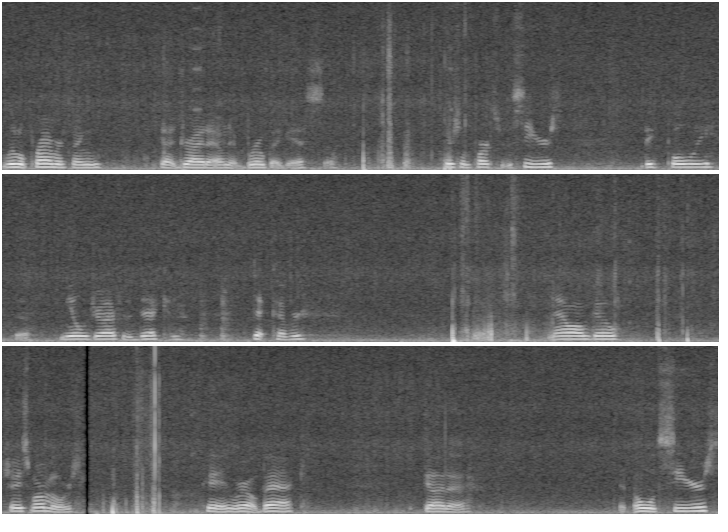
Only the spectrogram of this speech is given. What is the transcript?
little primer thing got dried out and it broke, I guess, so here's some parts for the Sears, big pulley, the meal drive for the deck, and deck cover. So, now I'll go show you some more mowers. Okay, we're out back. Got a an old Sears.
